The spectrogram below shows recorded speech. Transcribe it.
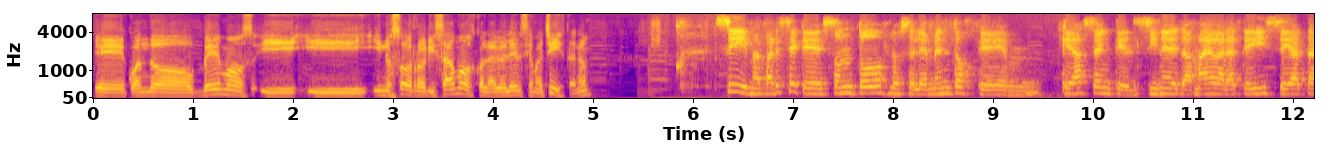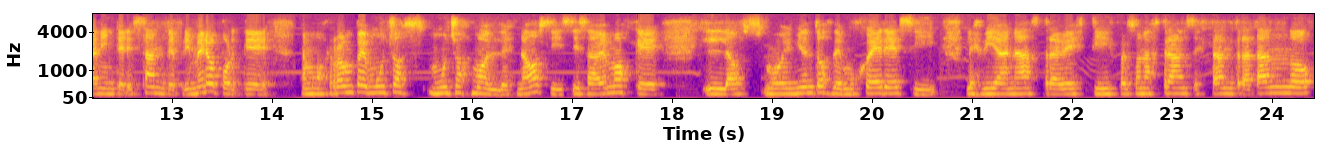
eh, cuando vemos y, y nos horrorizamos con la violencia machista, ¿no? Sí, me parece que son todos los elementos que, hacen que el cine de Tamaya Garategui sea tan interesante. Primero porque digamos, rompe muchos, muchos moldes, ¿no? Si, si sabemos que los movimientos de mujeres y lesbianas, travestis, personas trans están tratando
